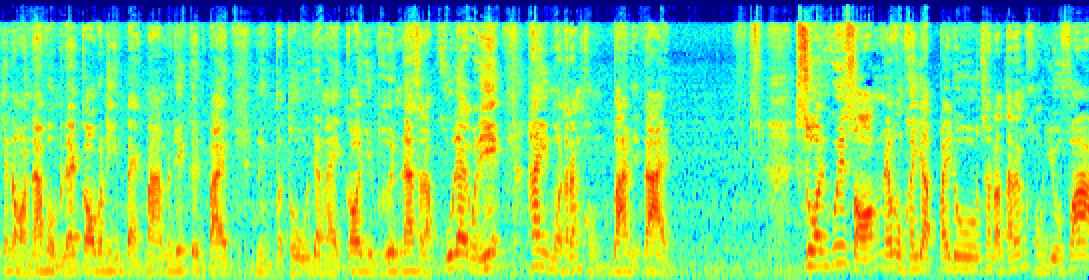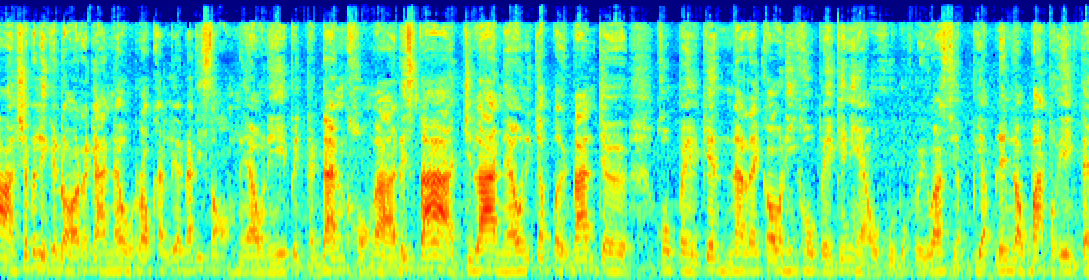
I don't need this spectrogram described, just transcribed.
แน่นอนนะผมและก็วันนี้แบกมาไม่ได้เกินไป 1 ประตูยังไงก็ยืนพื้นนะสำหรับคู่แรกวันนี้ ให้มองทางด้านของบาเนตได้ ส่วนคู่ที่สองเนะผมขยับไปดูสำหรับทางด้านของยูฟาแชมเปี้ยนลีกกันหน่อยละกันนะรอบคัดเลือกนัดที่2แนวันนี้เป็นทางด้านของอ่าดิสตาจิลานแนวนี้จะเปิดบ้านเจอโคเปเฮเกนนะแล้วก็วันนี้โคเปเฮเกนเนี่ยโอ้โหบอกเลยว่าเสียเปรียบเล่นนอกบ้านตัวเอง แต่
